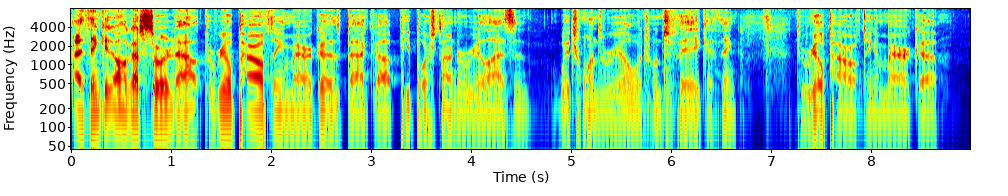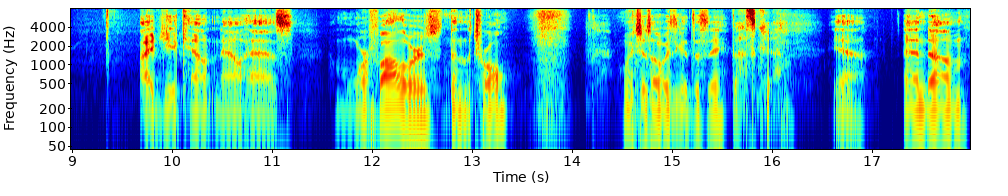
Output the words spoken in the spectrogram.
I think it all got sorted out. The real Powerlifting America is back up. People are starting to realize which one's real, which one's fake. I think the real Powerlifting America IG account now has more followers than the troll, which is always good to see. That's good. Yeah. And um,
